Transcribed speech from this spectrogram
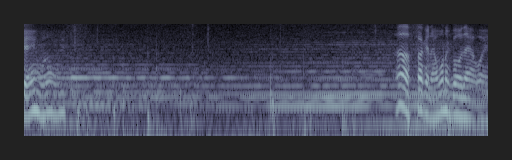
Okay, well we Oh fuck it, I wanna go that way.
